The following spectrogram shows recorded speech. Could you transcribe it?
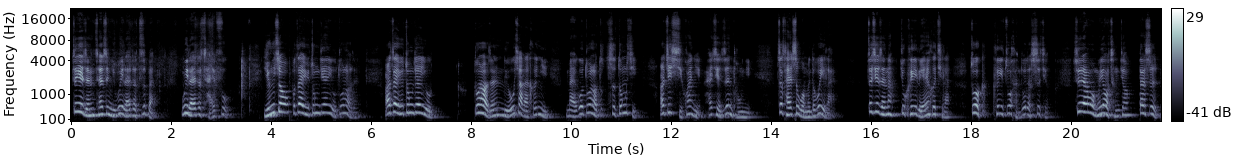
这些人才是你未来的资本、未来的财富。营销不在于中间有多少人，而在于中间有多少人留下来和你买过多少次东西，而且喜欢你，而且认同你，这才是我们的未来。这些人呢，就可以联合起来做，可以做很多的事情。虽然我们要成交，但是。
